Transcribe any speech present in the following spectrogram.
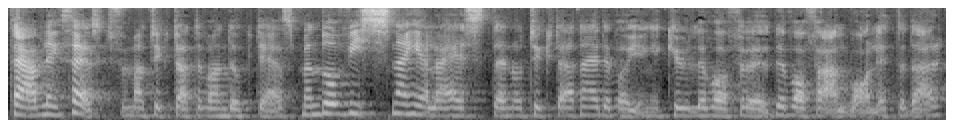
tävlingshäst för man tyckte att det var en duktig häst. Men då vissnade hela hästen och tyckte att nej det var ju inget kul, det var för, det var för allvarligt det där.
